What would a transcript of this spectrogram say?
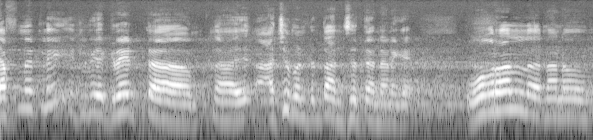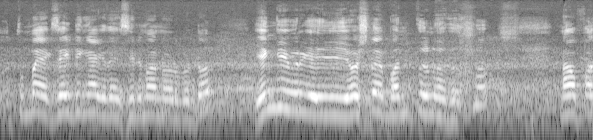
definitely it we be a great achievement ಅಂತ ಅನಿಸುತ್ತೆ ನನಗೆ. ಓವರಾಲ್ ನಾನು ತುಂಬ ಎಕ್ಸೈಟಿಂಗ್ ಆಗಿದೆ ಈ ಸಿನಿಮಾ ನೋಡಿಬಿಟ್ಟು. ಹೆಂಗೆ ಇವರಿಗೆ ಈ ಯೋಚನೆ ಬಂತು ಅನ್ನೋದು. ನಾವು ಪ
